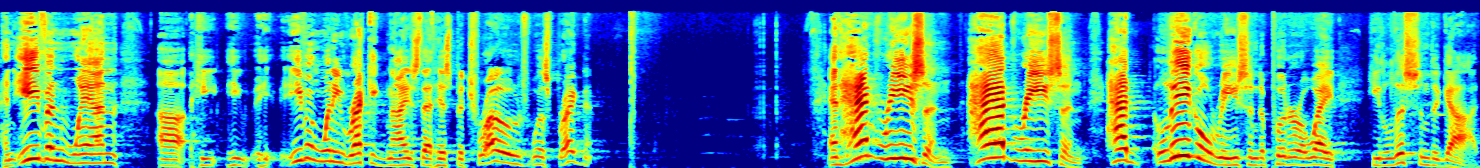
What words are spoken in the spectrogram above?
And even when uh, he, he, he, even when he recognized that his betrothed was pregnant, and had reason, had reason, had legal reason to put her away, he listened to God.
